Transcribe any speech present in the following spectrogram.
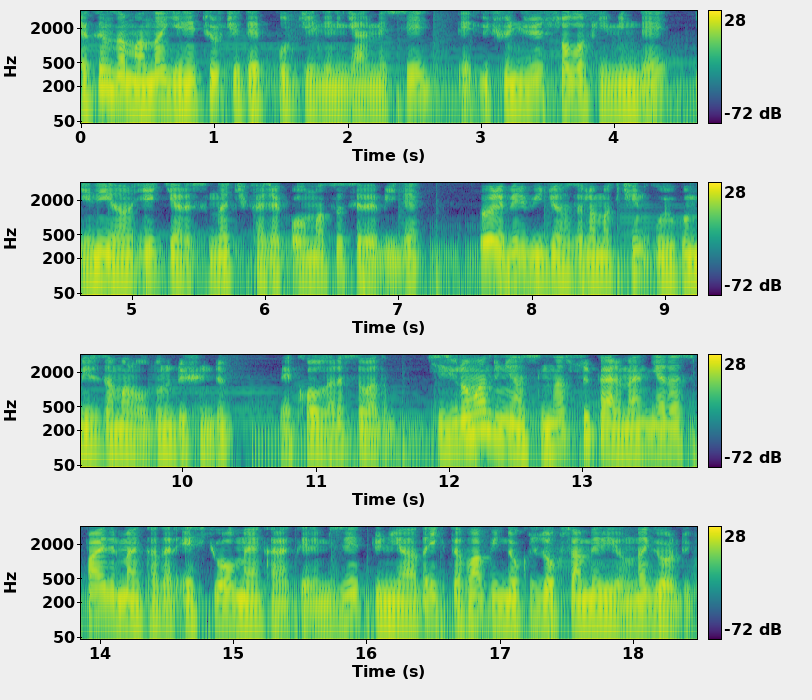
Yakın zamanda yeni Türkçe Deadpool cildinin gelmesi ve 3. solo filmin de yeni yılın ilk yarısında çıkacak olması sebebiyle böyle bir video hazırlamak için uygun bir zaman olduğunu düşündüm ve kolları sıvadım. Çizgi roman dünyasında Superman ya da Spider-Man kadar eski olmayan karakterimizi dünyada ilk defa 1991 yılında gördük.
